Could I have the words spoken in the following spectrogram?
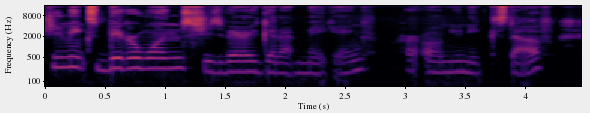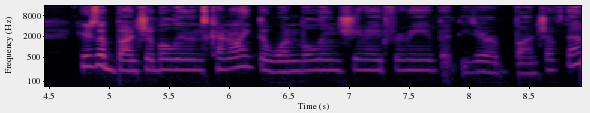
she makes bigger ones. She's very good at making her own unique stuff. Here's a bunch of balloons, kind of like the one balloon she made for me, but these are a bunch of them.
